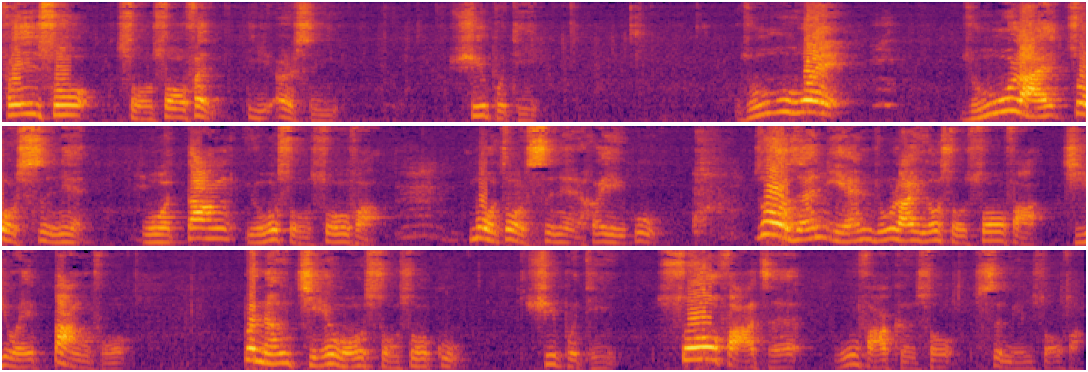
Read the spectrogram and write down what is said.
非说所说分一二十一，须菩提，如为如来作是念：我当有所说法，莫作是念。何以故？若人言如来有所说法，即为谤佛，不能解我所说故。须菩提，说法者无法可说，是名说法。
